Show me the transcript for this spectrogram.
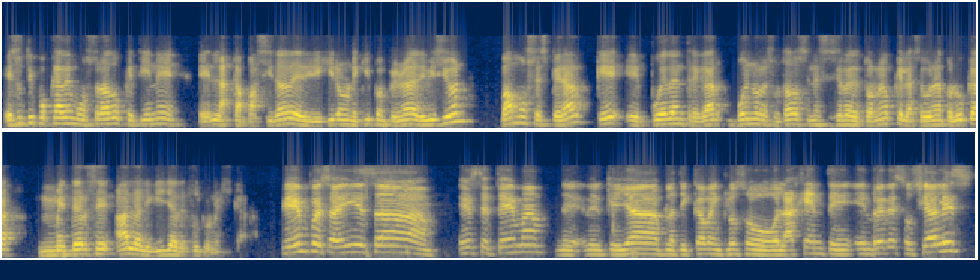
es un tipo que ha demostrado que tiene eh, la capacidad de dirigir a un equipo en primera división. Vamos a esperar que pueda entregar buenos resultados en ese cierre de torneo que le asegura a Toluca meterse a la liguilla del fútbol mexicano. Bien, pues ahí está este tema del que ya platicaba incluso la gente en redes sociales.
